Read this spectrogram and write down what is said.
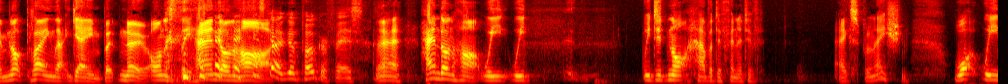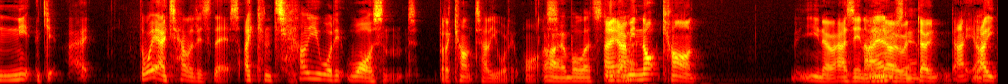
I'm not playing that game, but no, honestly, hand on He's heart, got a good poker face. Uh, hand on heart, we we we did not have a definitive explanation. What we need, I, the way I tell it is this: I can tell you what it wasn't, but I can't tell you what it was. All right, well, let's do I, I mean, not can't. You know, as in I I, know understand. and don't. I, I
